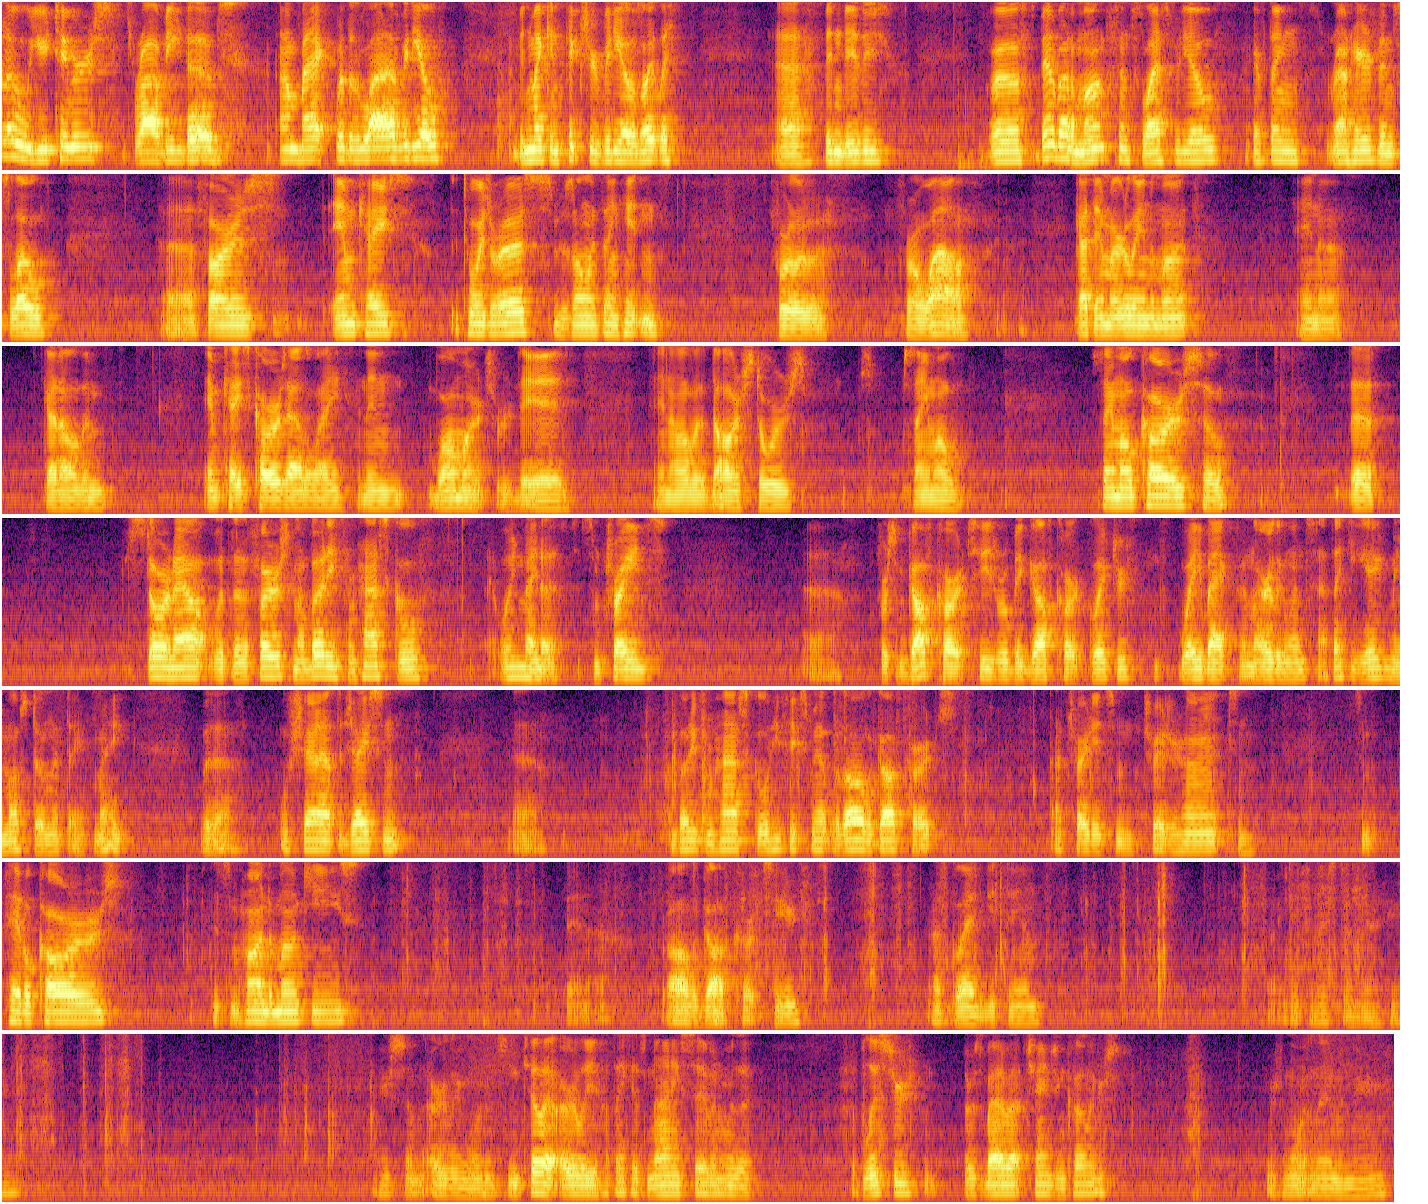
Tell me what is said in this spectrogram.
Hello YouTubers, it's Rob E. Dubs. I'm back with a live video. I've been making picture videos lately. Uh, been busy. Well, it's been about a month since the last video. Everything around here has been slow. Uh, as far as M case, the Toys R Us was the only thing hitting for for a while. Got them early in the month and uh, got all them M-Case cars out of the way and then Walmart's were dead and all the dollar stores same old same old cars so uh, started out with the first my buddy from high school we made a, some trades uh, for some golf carts. He's a real big golf cart collector way back from the early ones. I think he gave me most of them that they make but uh, we'll shout out to Jason. Uh, my buddy from high school, he fixed me up with all the golf carts. I traded some treasure hunts and some pedal cars and some Honda monkeys and uh, for all the golf carts here. I was glad to get them. If I can get the rest of them out here. Here's some of the earlier ones. You can tell that early, I think it's 97 with a, a blister. There was bad about changing colors. There's one of them in there.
